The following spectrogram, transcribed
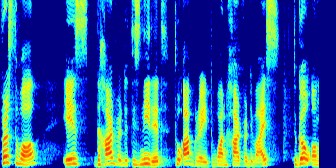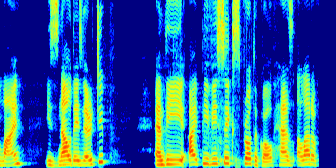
First of all, is the hardware that is needed to upgrade one hardware device to go online is nowadays very cheap. And the IPv6 protocol has a lot of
